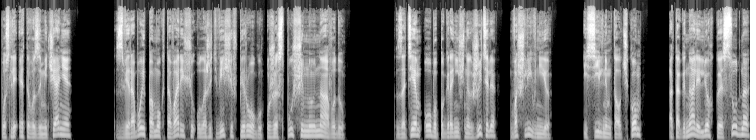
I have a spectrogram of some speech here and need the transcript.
После этого замечания Зверобой помог товарищу уложить вещи в пирогу, уже спущенную на воду. Затем оба пограничных жителя вошли в нее и сильным толчком отогнали легкое судно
